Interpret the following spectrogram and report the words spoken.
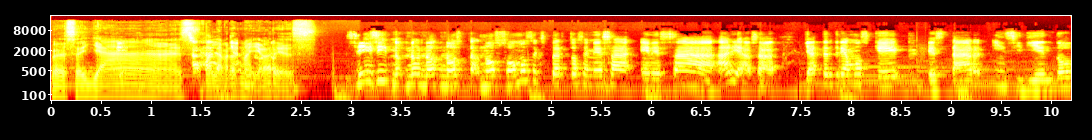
Eso ya es palabras mayores. Sí, sí, no, no, no, no, no somos expertos en esa, en esa área. O sea, ya tendríamos que estar incidiendo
